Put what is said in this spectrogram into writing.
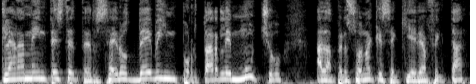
Claramente este tercero debe importarle mucho a la persona que se quiere afectar.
